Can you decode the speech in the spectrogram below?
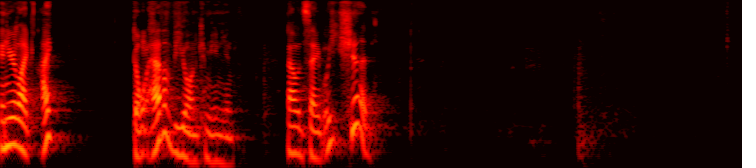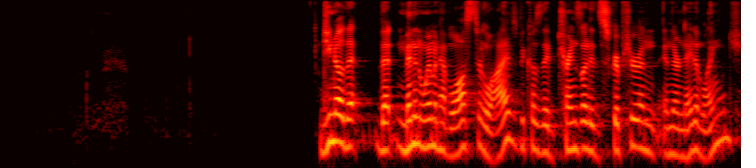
And you're like, I don't have a view on communion. I would say, well, you should. Do you know that, that men and women have lost their lives because they've translated scripture in, in their native language?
